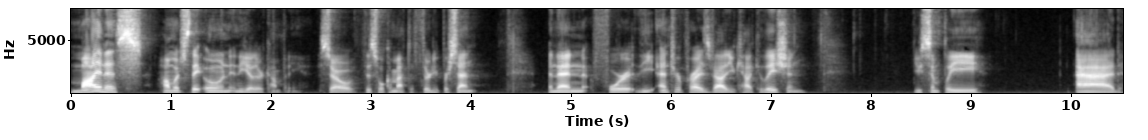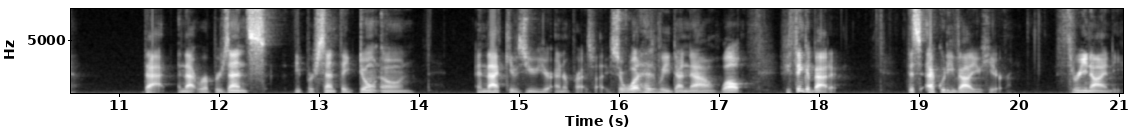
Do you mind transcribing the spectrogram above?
minus how much they own in the other company. So this will come out to 30%. And then for the enterprise value calculation, you simply add that. And that represents the percent they don't own and that gives you your enterprise value. So what have we done now? Well, if you think about it, this equity value here, 390.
